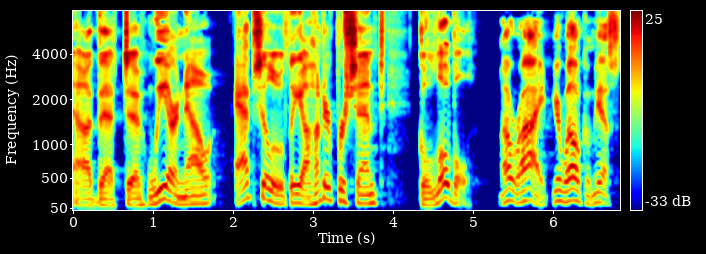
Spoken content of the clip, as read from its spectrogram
uh, that uh, we are now absolutely 100% global. All right. You're welcome. Yes.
